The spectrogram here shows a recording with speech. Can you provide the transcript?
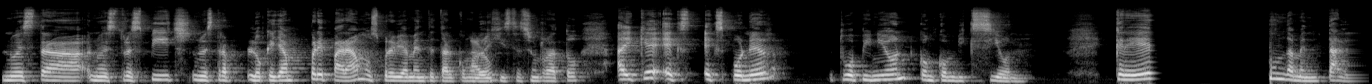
nuestra, nuestro speech, nuestra, lo que ya preparamos previamente, tal como lo dijiste hace un rato, hay que exponer tu opinión con convicción. Creer fundamental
